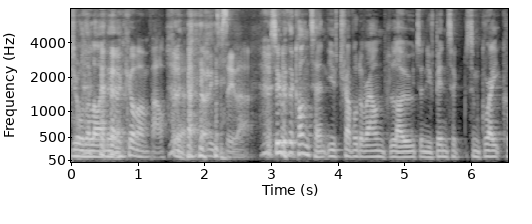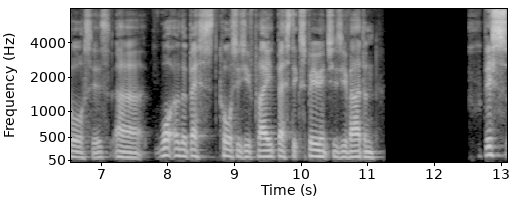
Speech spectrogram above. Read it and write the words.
draw the line there. come on, pal. Yeah. Don't need to see that. So with the content, you've travelled around loads and you've been to some great courses. Uh, what are the best courses you've played, best experiences you've had, and this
